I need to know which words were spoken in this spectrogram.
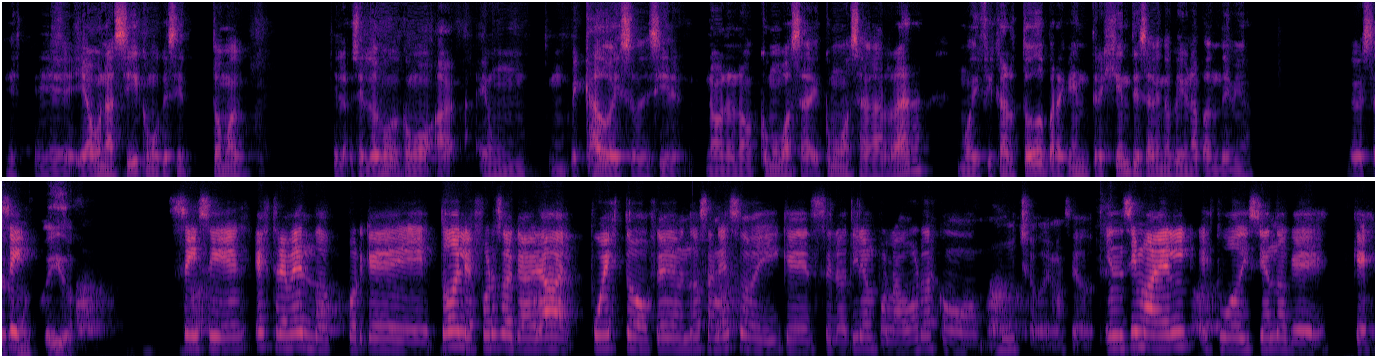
Este, y aún así, como que se toma, se lo, toma como a- a un, un pecado eso, decir, no, no, no, ¿cómo vas, a, ¿cómo vas a agarrar, modificar todo para que entre gente sabiendo que hay una pandemia? Debe ser Sí. muy jodido. Sí, sí, es, tremendo porque todo el esfuerzo que habrá puesto Flavio Mendoza en eso y que se lo tiren por la borda es como mucho, demasiado. Y encima él estuvo diciendo que, que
